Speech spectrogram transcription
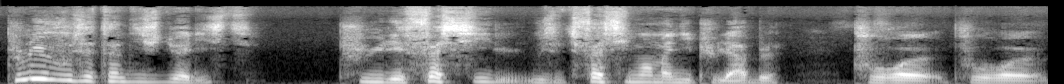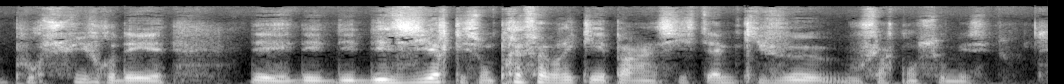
Plus vous êtes individualiste, plus il est facile, vous êtes facilement manipulable pour, euh, pour, euh, pour suivre des, des, des, des désirs qui sont préfabriqués par un système qui veut vous faire consommer, c'est tout.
